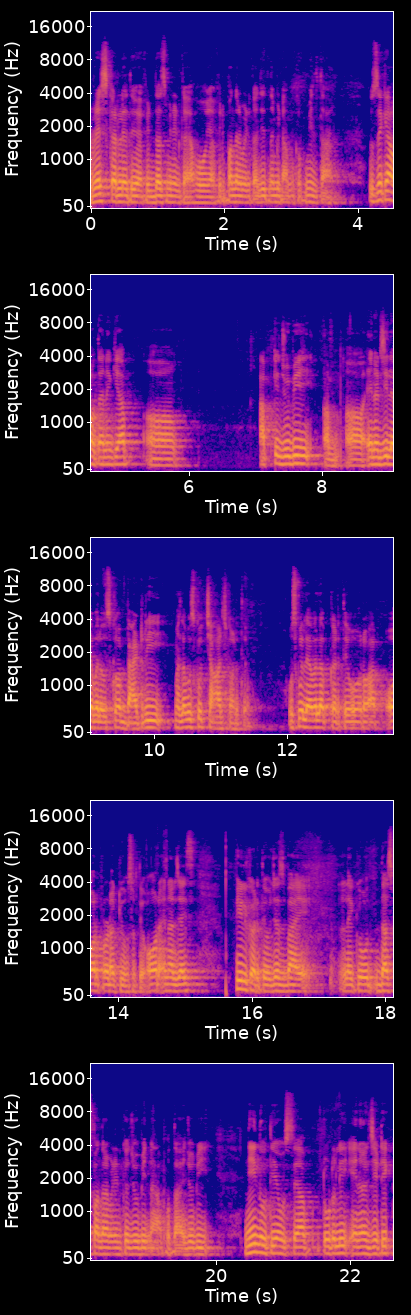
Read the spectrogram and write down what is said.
रेस्ट कर लेते हो या फिर दस मिनट का हो या फिर पंद्रह मिनट का जितना भी टाइम को मिलता है तो उससे क्या होता है ना कि आप आ, आपके जो भी एनर्जी लेवल है उसको आप बैटरी मतलब उसको चार्ज करते हो उसको लेवल अप करते हो और आप और प्रोडक्टिव हो सकते हो और एनर्जाइज फील करते हो जस्ट बाय लाइक वो दस पंद्रह मिनट का जो भी नैप होता है, जो भी नींद होती है, उससे आप टोटली एनर्जेटिक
